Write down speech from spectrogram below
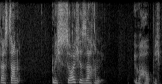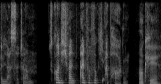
dass dann mich solche Sachen überhaupt nicht belastet haben. Das konnte ich einfach wirklich abhaken. Okay.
